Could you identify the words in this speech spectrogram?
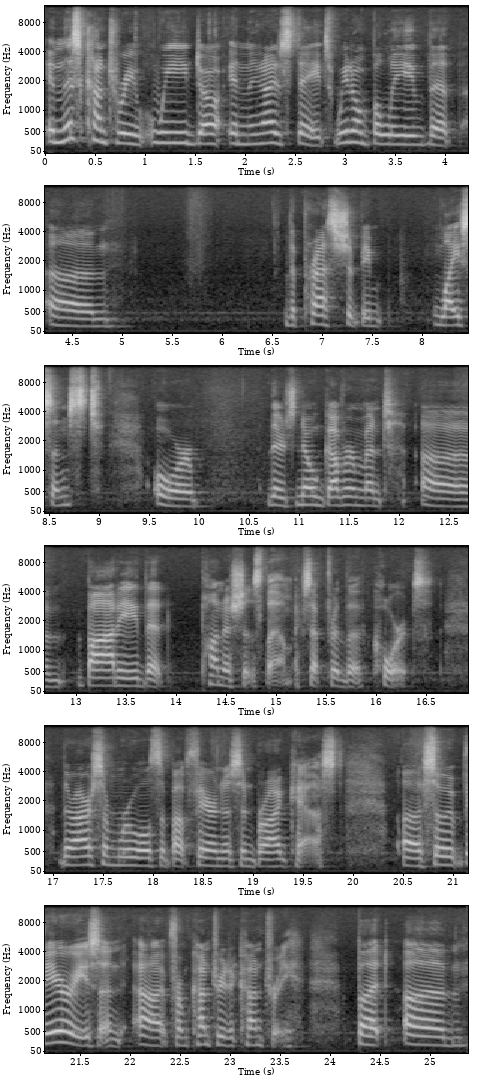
in this country, we don't, in the United States, we don't believe that um, the press should be licensed or there's no government uh, body that punishes them except for the courts. There are some rules about fairness in broadcast. Uh, so it varies and, uh, from country to country. But um,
